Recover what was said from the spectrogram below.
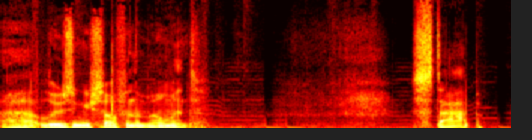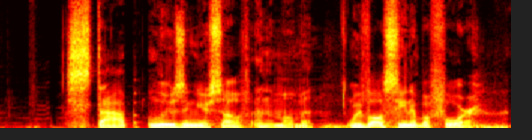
uh, losing yourself in the moment. Stop. Stop losing yourself in the moment. We've all seen it before.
